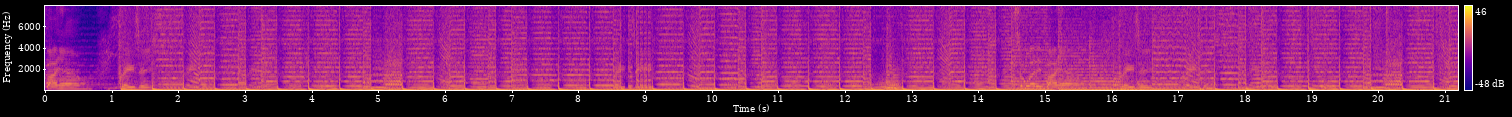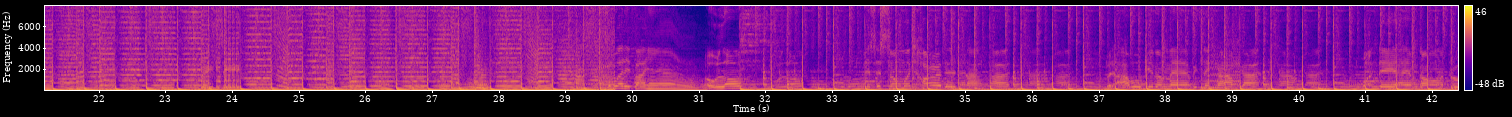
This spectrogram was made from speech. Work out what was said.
If I am crazy? So what if I am crazy? If I am. Oh Lord, this is so much harder than I thought. But I will give them everything I've got. One day I am gonna prove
